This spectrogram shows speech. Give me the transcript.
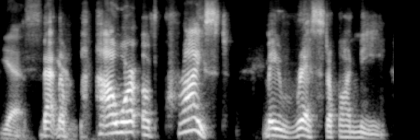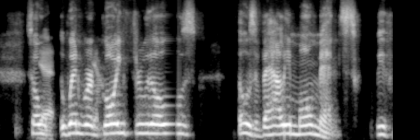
Yes. That yeah. the power of Christ may rest upon me. So yes. when we're yes. going through those those valley moments, we've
